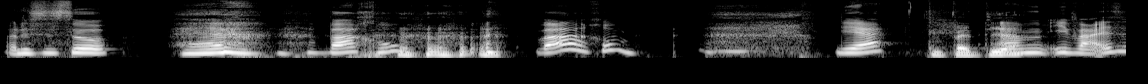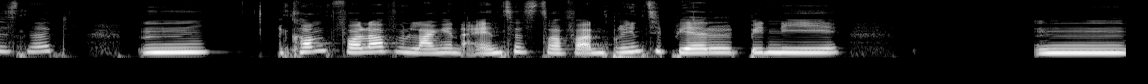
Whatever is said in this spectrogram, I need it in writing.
Und es ist so, hä? Warum? Warum? Ja, Und bei dir? ähm, ich weiß es nicht. Mm, kommt voll auf einen langen Einsatz drauf an. Prinzipiell bin ich mm,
